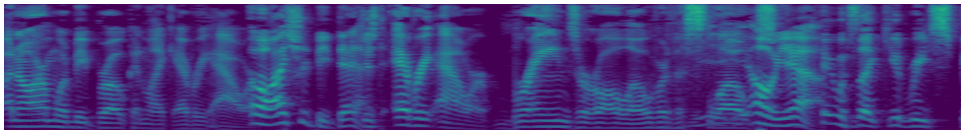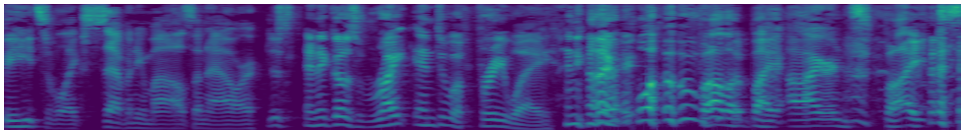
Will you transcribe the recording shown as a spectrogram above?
an arm would be broken like every hour. Oh, I should be dead. Just every hour, brains are all over the slopes. oh, yeah. it was like you'd reach speeds of like seventy miles an hour, just and it goes right into a freeway. And you're like, whoa. followed by iron spikes.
